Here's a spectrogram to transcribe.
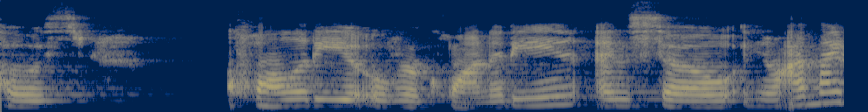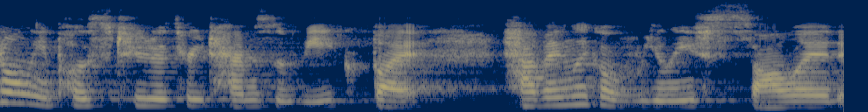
post quality over quantity. And so, you know, I might only post two to three times a week, but having like a really solid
